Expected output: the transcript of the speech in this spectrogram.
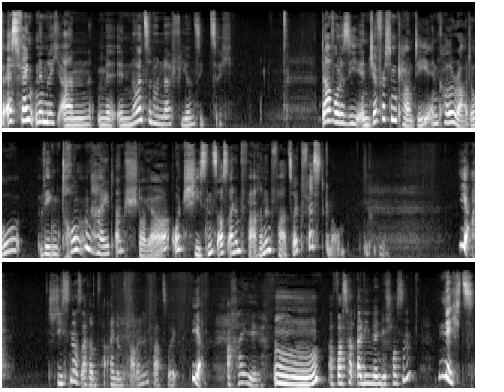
Es fängt nämlich an in 1974. Da wurde sie in Jefferson County in Colorado wegen Trunkenheit am Steuer und Schießens aus einem fahrenden Fahrzeug festgenommen. Ja, Schießen aus einem, einem fahrenden Fahrzeug. ja. Ach hey. Mhm. Auf was hat Aline denn geschossen? Nichts.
